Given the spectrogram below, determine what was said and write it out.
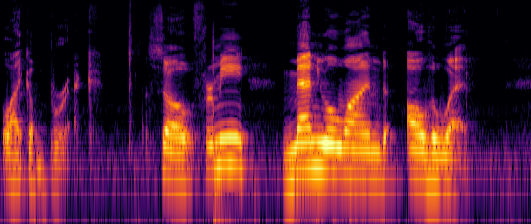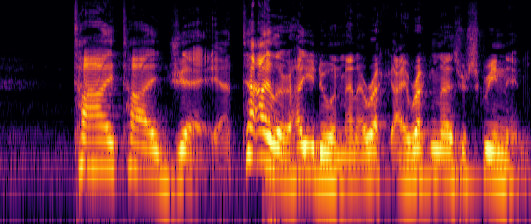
like a brick. So for me, manual wind all the way. Ty Ty J. Tyler, how you doing, man? I rec- I recognize your screen name.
